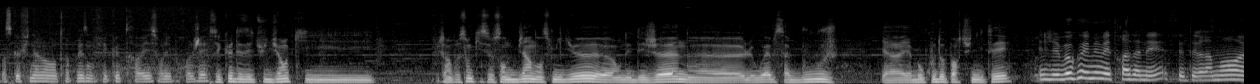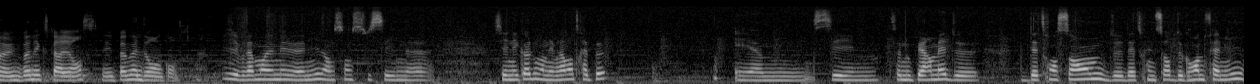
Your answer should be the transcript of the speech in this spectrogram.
Parce qu'au final, en entreprise, on fait que de travailler sur les projets. C'est que des étudiants qui, j'ai l'impression qu'ils se sentent bien dans ce milieu. Euh, on est des jeunes, le web, ça bouge, il y, a beaucoup d'opportunités. J'ai beaucoup aimé mes trois années, c'était vraiment euh, une bonne expérience et pas mal de rencontres. J'ai vraiment aimé le AMI dans le sens où c'est une, une école où on est vraiment très peu. Et euh, ça nous permet d'être ensemble, d'être une sorte de grande famille.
